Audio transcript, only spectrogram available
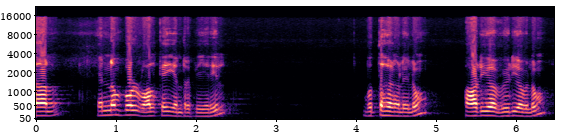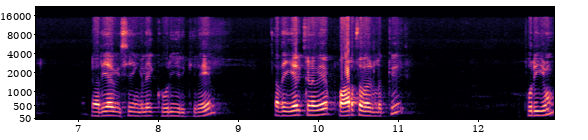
நான் எண்ணம் போல் வாழ்க்கை என்ற பெயரில் புத்தகங்களிலும் ஆடியோ வீடியோவிலும் நிறையா விஷயங்களை கூறியிருக்கிறேன். அதை ஏற்கனவே பார்த்தவர்களுக்கு புரியும்.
